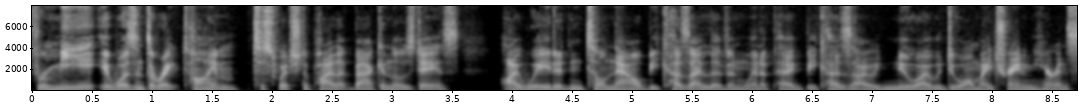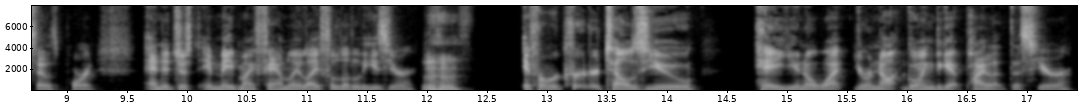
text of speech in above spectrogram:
For me, it wasn't the right time to switch to pilot back in those days. I waited until now because I live in Winnipeg, because I knew I would do all my training here in Southport. And it just it made my family life a little easier. Mm-hmm. If a recruiter tells you, hey, you know what, you're not going to get pilot this year,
